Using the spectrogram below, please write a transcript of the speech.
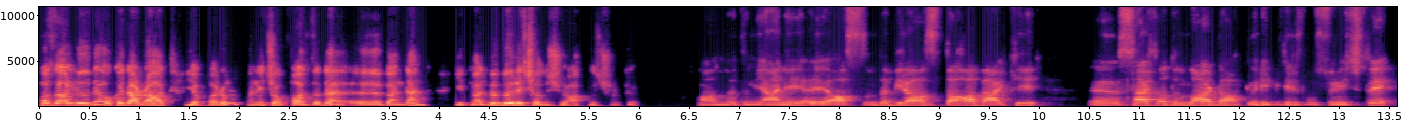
pazarlığı da o kadar rahat yaparım. Hani çok fazla da e, benden gitmez. Böyle çalışıyor aklı çünkü. Anladım. Yani e, aslında biraz daha belki e, sert adımlar da görebiliriz bu süreçte.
